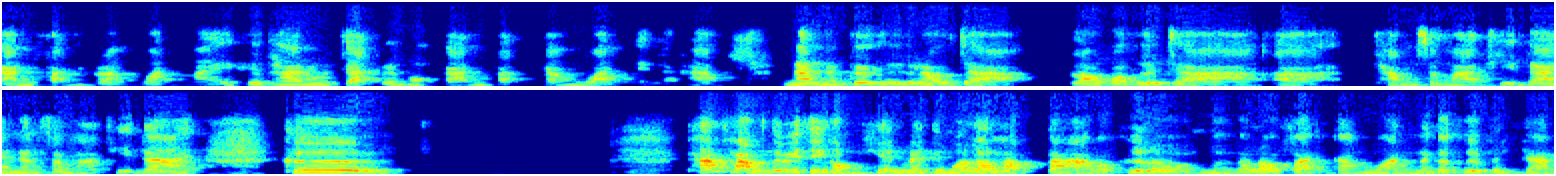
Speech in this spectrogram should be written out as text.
การฝันกลางวันไหม คือถ้ารู้จักเรื่องของการฝันกลางวันเนี่ยนะคะ นั่นก็คือเราจะเราก็คือจะ ทำสมาธิได้นั่งสมาธิได้ คือ ถ้าทำด้วยวิธีของเคนหมายถึงว่าเราหลับตา ก็คือเราเหมือนกับเราฝันกลางวัน นั่นก็คือเป็นการ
